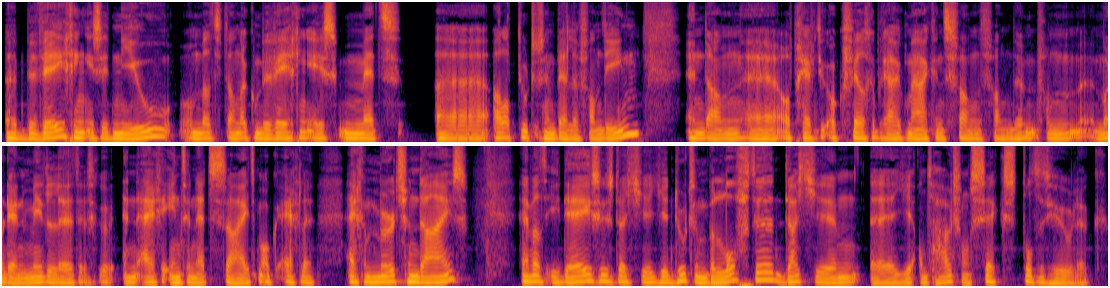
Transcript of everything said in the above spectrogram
eh, beweging is het nieuw, omdat het dan ook een beweging is met. alle toeters en bellen van dien. En dan eh, op een gegeven moment natuurlijk ook veel gebruikmakend van, van, de, van moderne middelen. Een eigen internetsite, maar ook eigen, eigen merchandise. En wat het idee is dus dat je, je doet een belofte dat je je onthoudt van seks tot het huwelijk.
